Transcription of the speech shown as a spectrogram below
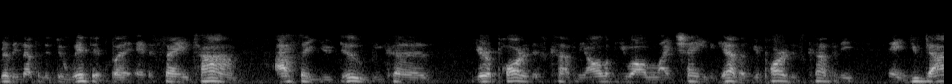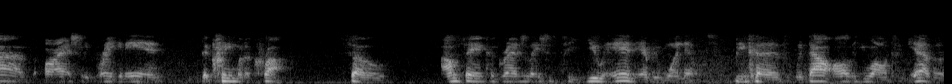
really nothing to do with it, but at the same time, I say you do because you're a part of this company. All of you all are like chained together. You're part of this company, and you guys are actually bringing in the cream of the crop. So I'm saying congratulations to you and everyone else because without all of you all together,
